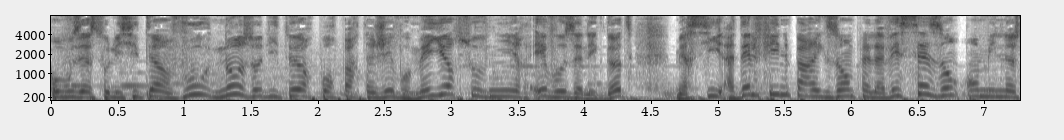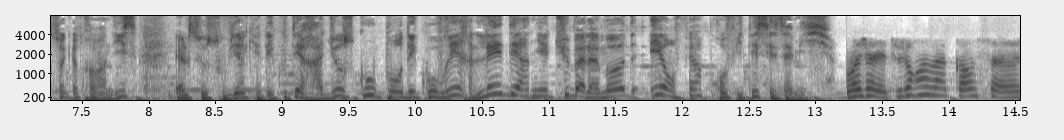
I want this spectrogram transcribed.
On vous a sollicité un vous, nos auditeurs, pour partager vos meilleurs souvenirs et vos anecdotes. Merci à Delphine, par exemple. Elle avait 16 ans en 1990. Elle se souvient qu'elle écoutait Radio Scoop pour découvrir les derniers tubes à la mode et en faire profiter ses amis. Moi, j'allais toujours en vacances euh,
